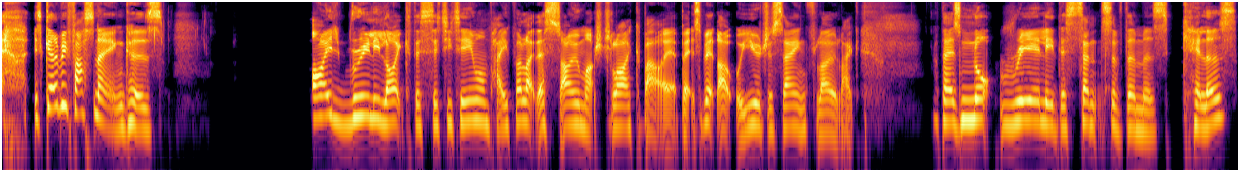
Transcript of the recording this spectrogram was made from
it's going to be fascinating because I really like this City team on paper. Like, there's so much to like about it, but it's a bit like what you were just saying, Flo. Like, there's not really the sense of them as killers.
